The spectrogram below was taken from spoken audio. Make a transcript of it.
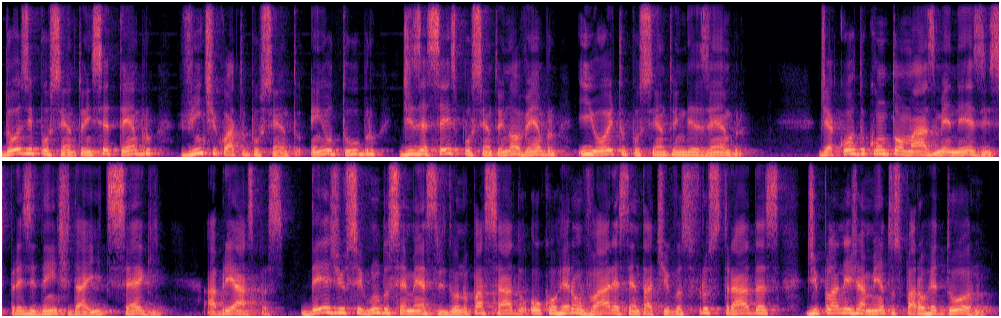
12% em setembro, 24% em outubro, 16% em novembro e 8% em dezembro. De acordo com Tomás Menezes, presidente da ITSEG, abre aspas, desde o segundo semestre do ano passado ocorreram várias tentativas frustradas de planejamentos para o retorno.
